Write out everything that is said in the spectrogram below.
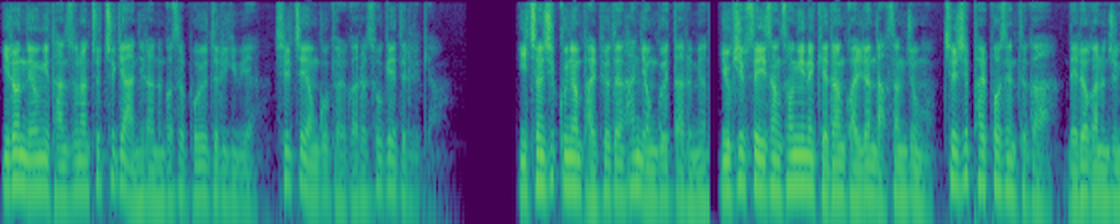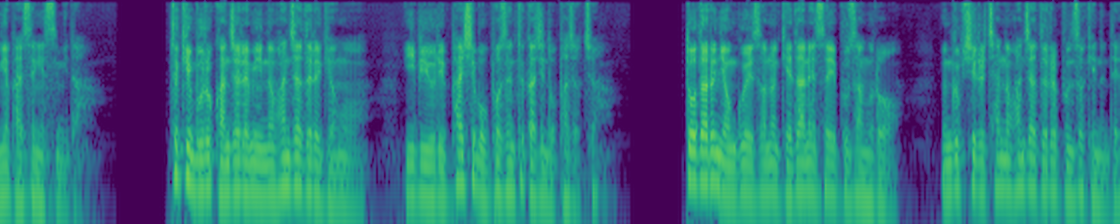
이런 내용이 단순한 추측이 아니라는 것을 보여드리기 위해 실제 연구 결과를 소개해드릴게요. 2019년 발표된 한 연구에 따르면 60세 이상 성인의 계단 관련 낙상 중 78%가 내려가는 중에 발생했습니다. 특히 무릎 관절염이 있는 환자들의 경우 이 비율이 85%까지 높아졌죠. 또 다른 연구에서는 계단에서의 부상으로 응급실을 찾는 환자들을 분석했는데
